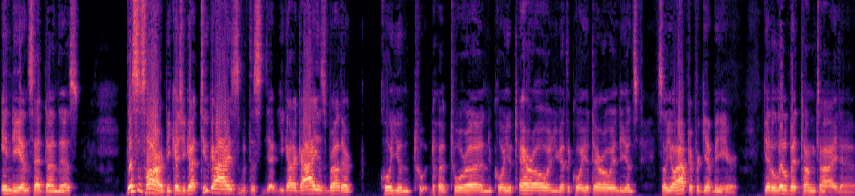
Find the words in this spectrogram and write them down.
Indians had done this. This is hard because you got two guys with this, you got a guy, his brother, Coyuntura and Coyotero, and you got the Coyotero Indians. So you'll have to forgive me here. Get a little bit tongue-tied uh,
